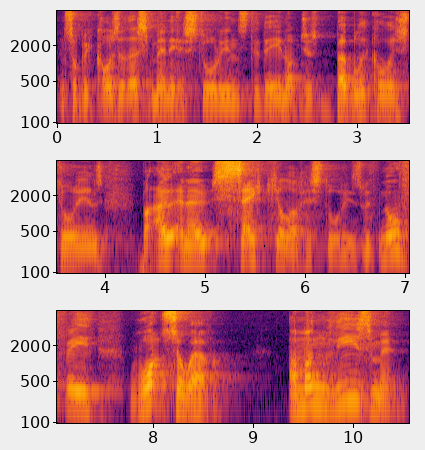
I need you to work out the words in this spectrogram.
And so, because of this, many historians today, not just biblical historians, but out and out secular historians with no faith whatsoever, among these men,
